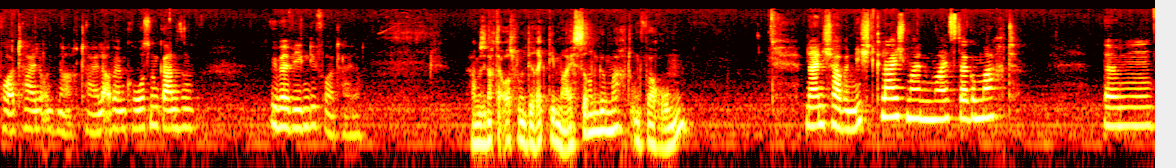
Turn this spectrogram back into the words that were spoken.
Vorteile und Nachteile. Aber im Großen und Ganzen überwiegen die Vorteile. Haben Sie nach der Ausbildung direkt die Meisterin gemacht und warum? Nein, ich habe nicht gleich meinen Meister gemacht. Ähm,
